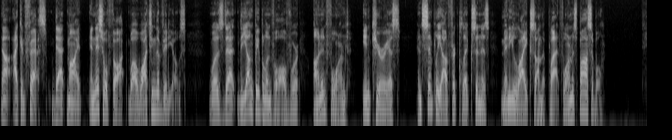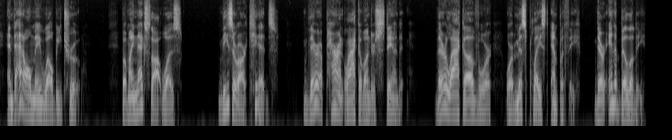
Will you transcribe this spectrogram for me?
Now, I confess that my initial thought while watching the videos was that the young people involved were uninformed, incurious, and simply out for clicks and as many likes on the platform as possible. And that all may well be true. But my next thought was these are our kids. Their apparent lack of understanding, their lack of or, or misplaced empathy, their inability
